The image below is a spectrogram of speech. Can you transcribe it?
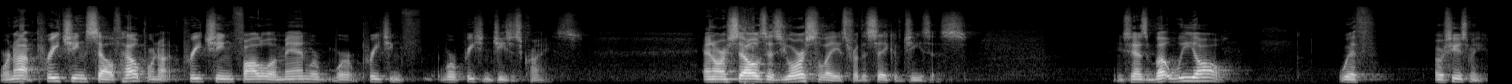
we're not preaching self help. We're not preaching follow a man. We're, we're, preaching, we're preaching Jesus Christ. And ourselves as your slaves for the sake of Jesus. He says, But we all, with, or excuse me,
